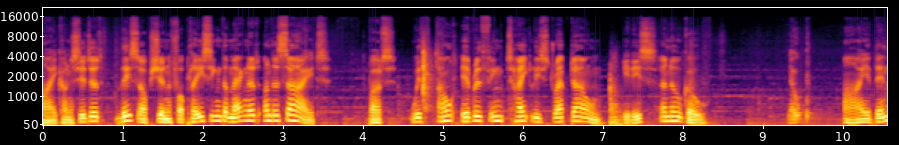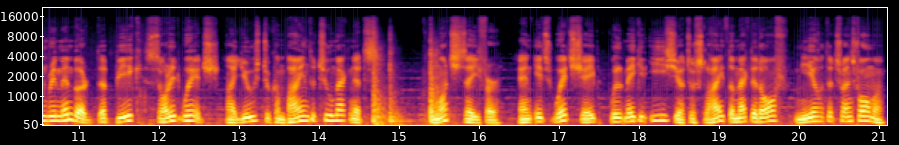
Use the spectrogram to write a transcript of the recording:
I considered this option for placing the magnet on the side, but without everything tightly strapped down, it is a no-go. Nope. I then remembered the big solid wedge I used to combine the two magnets. Much safer, and its wedge shape will make it easier to slide the magnet off near the transformer.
